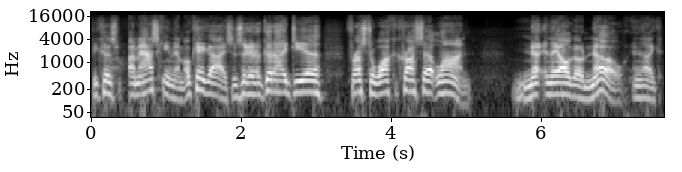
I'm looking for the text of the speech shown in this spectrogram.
Because I'm asking them, okay, guys, is it a good idea for us to walk across that lawn? No, and they all go no. And like,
